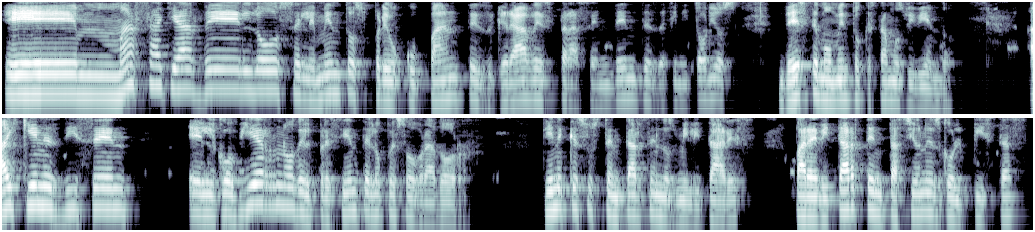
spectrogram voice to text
eh, más allá de los elementos preocupantes, graves, trascendentes, definitorios de este momento que estamos viviendo, hay quienes dicen el gobierno del presidente López Obrador tiene que sustentarse en los militares para evitar tentaciones golpistas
